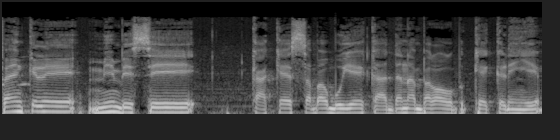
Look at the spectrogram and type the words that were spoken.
fɛn kelen min bɛ se ka kɛ sababu ye ka dannabagaw kɛ kelen ye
